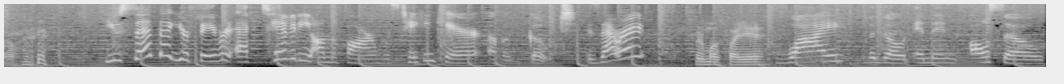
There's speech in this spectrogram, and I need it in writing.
So. You said that your favorite activity on the farm was taking care of a goat. Is that right? For the most part, yeah. Why the goat? And then also,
